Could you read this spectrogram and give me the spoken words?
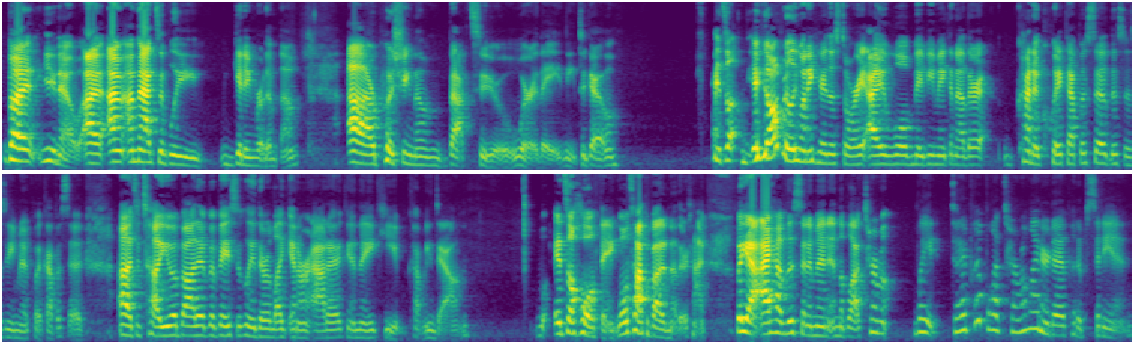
But you know, I, I'm actively getting rid of them uh, or pushing them back to where they need to go it's if y'all really want to hear the story, I will maybe make another kind of quick episode. This isn't even a quick episode uh, to tell you about it, but basically they're like in our attic and they keep coming down. It's a whole thing. We'll talk about another time. But yeah, I have the cinnamon and the black tourmaline. Wait, did I put black tourmaline or did I put obsidian?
